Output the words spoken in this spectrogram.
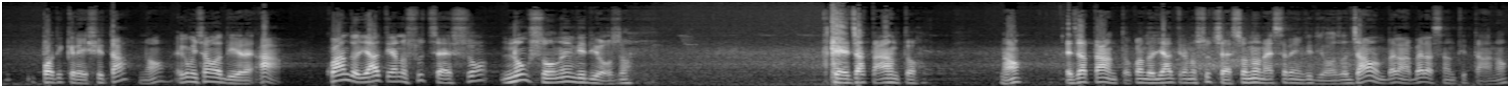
un po' di crescita, no? E cominciamo a dire, ah, quando gli altri hanno successo non sono invidioso, che è già tanto, no? È già tanto quando gli altri hanno successo non essere invidioso, già una bella, una bella santità, no?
